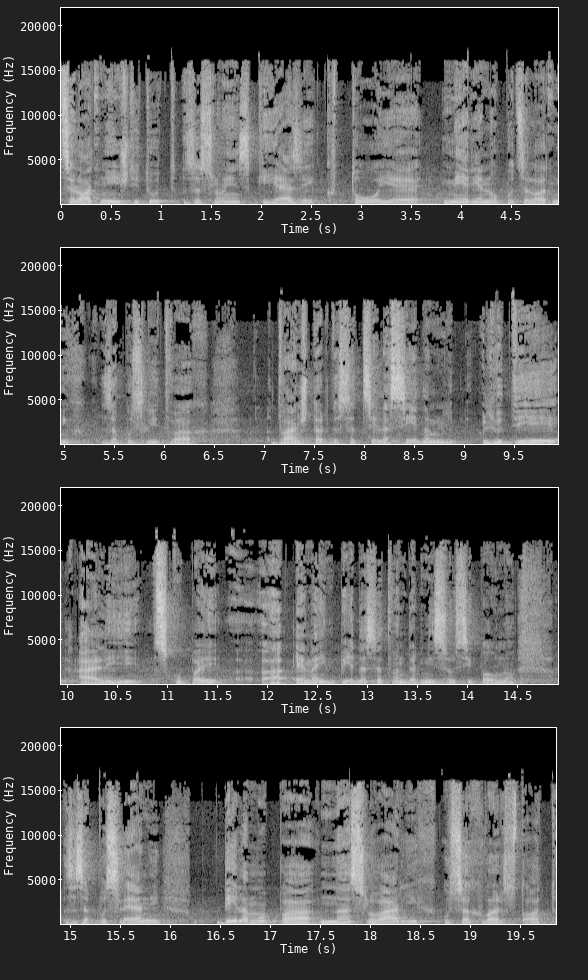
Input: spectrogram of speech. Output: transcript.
celotni inštitut za slovenski jezik, to je merjeno po celotnih zaposlitvah 42,7 ljudi ali skupaj 51, vendar niso vsi polno zaposleni. Delamo pa na slovarjih vseh vrst, od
